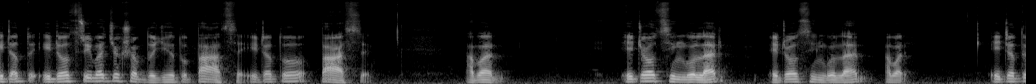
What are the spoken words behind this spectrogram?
এটা তো, এটাও শ্রীবাচক শব্দ, যেহেতু তা আছে, এটা তো তা আছে। আবার এটাও সিঙ্গুলার এটাও সিঙ্গুলার। আবার এটাতে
